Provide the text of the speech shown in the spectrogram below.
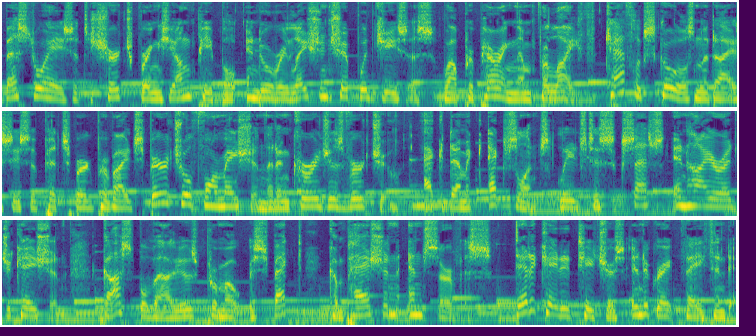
Best ways that the church brings young people into a relationship with Jesus while preparing them for life. Catholic schools in the Diocese of Pittsburgh provide spiritual formation that encourages virtue. Academic excellence leads to success in higher education. Gospel values promote respect, compassion, and service. Dedicated teachers integrate faith into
